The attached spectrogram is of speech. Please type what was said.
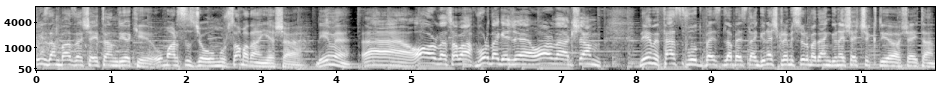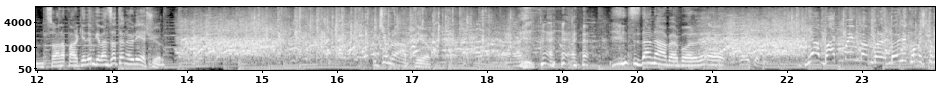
Bu yüzden bazen şeytan diyor ki umarsızca umursamadan yaşa. Değil mi? Ha, orada sabah, burada gece, orada akşam. Değil mi? Fast food besle beslen, güneş kremi sürmeden güneşe çık diyor şeytan. Sonra fark ediyorum ki ben zaten öyle yaşıyorum. İçim rahatlıyor. Sizden ne haber bu arada? Evet. Peki. Ya bakmayın ben böyle, böyle konuştum.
